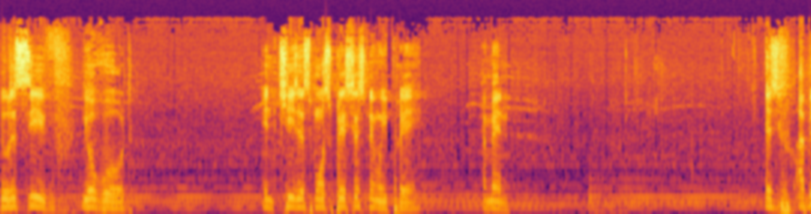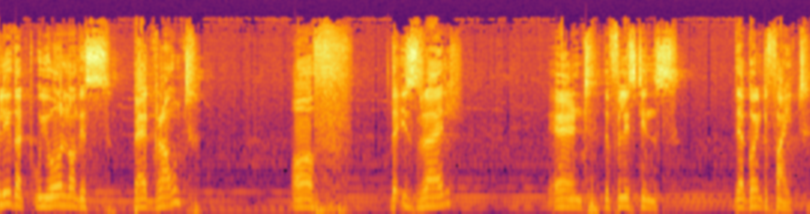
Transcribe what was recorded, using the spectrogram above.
to receive your word. In Jesus' most precious name we pray. Amen. As I believe that we all know this background of the Israel and the Philistines. They are going to fight.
